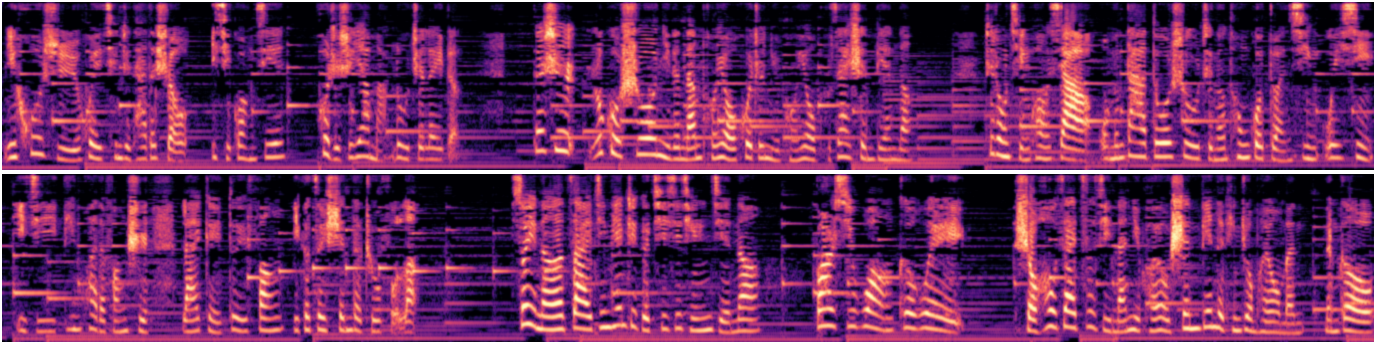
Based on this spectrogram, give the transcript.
你或许会牵着他的手一起逛街，或者是压马路之类的。但是如果说你的男朋友或者女朋友不在身边呢？这种情况下，我们大多数只能通过短信、微信以及电话的方式来给对方一个最深的祝福了。所以呢，在今天这个七夕情人节呢，不二希望各位守候在自己男女朋友身边的听众朋友们能够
